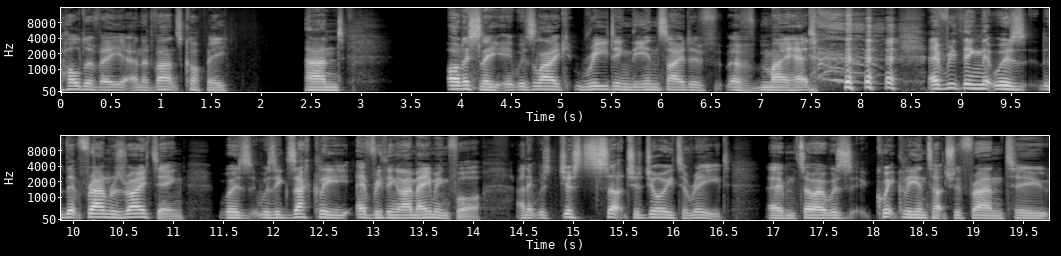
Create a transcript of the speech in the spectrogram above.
hold of a an advanced copy, and honestly, it was like reading the inside of of my head. everything that was that Fran was writing was was exactly everything I'm aiming for, and it was just such a joy to read. Um, so I was quickly in touch with Fran to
